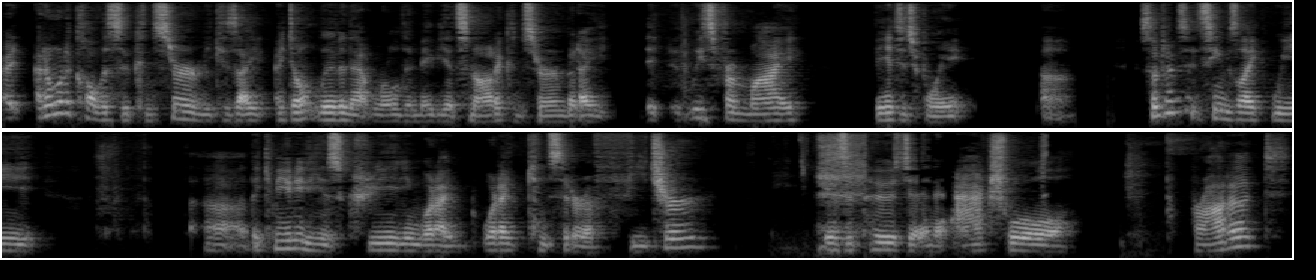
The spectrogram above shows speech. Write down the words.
I, I don't want to call this a concern because I, I don't live in that world and maybe it's not a concern, but I, at least from my vantage point, uh, sometimes it seems like we, uh, the community is creating what I, what I consider a feature as opposed to an actual product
